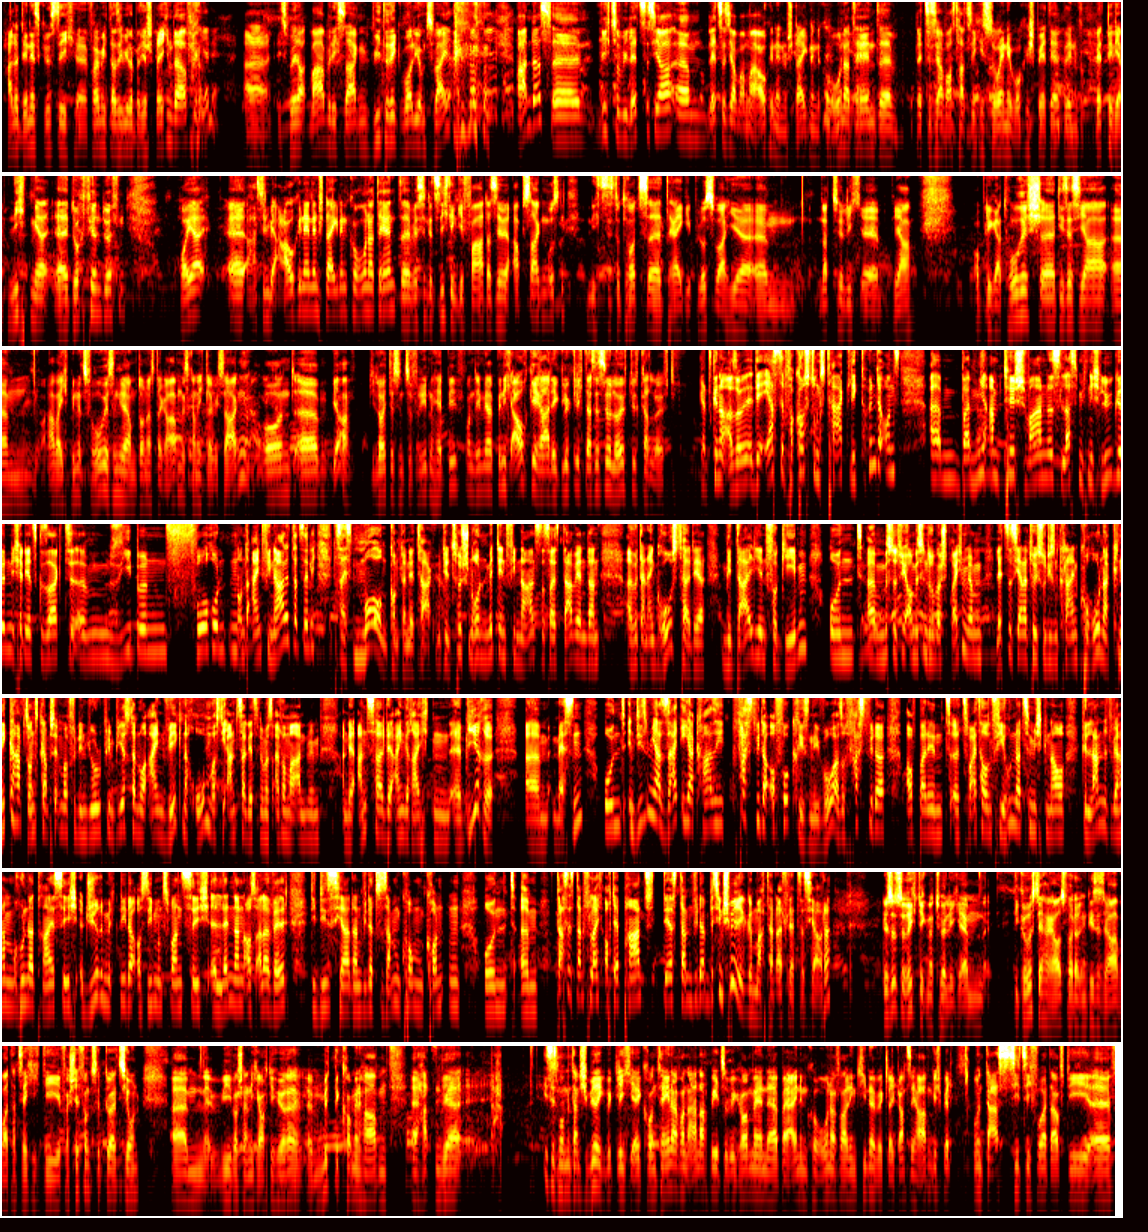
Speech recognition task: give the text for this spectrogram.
Hallo Dennis, grüß dich. Ich freue mich, dass ich wieder bei dir sprechen darf. Gerne. Äh, es war, würde ich sagen, widrig Volume 2. Anders, äh, nicht so wie letztes Jahr. Ähm, letztes Jahr waren wir auch in einem steigenden Corona-Trend. Äh, letztes Jahr war es tatsächlich so, eine Woche später den Wettbewerb nicht mehr äh, durchführen dürfen. Heuer äh, sind wir auch in einem steigenden Corona-Trend. Äh, wir sind jetzt nicht in Gefahr, dass wir absagen mussten. Nichtsdestotrotz, äh, 3G Plus war hier ähm, natürlich äh, ja, obligatorisch äh, dieses Jahr. Ähm, aber ich bin jetzt froh, wir sind hier am Donnerstagabend, das kann ich glaube ich sagen. Und ähm, ja, die Leute sind zufrieden, happy. Von dem her bin ich auch gerade glücklich, dass es so läuft, wie es gerade läuft. Ganz genau. Also der erste Verkostungstag liegt hinter uns. Ähm, bei mir am Tisch waren es, lass mich nicht lügen, ich hätte jetzt gesagt ähm, sieben Vorrunden und ein Finale tatsächlich. Das heißt, morgen kommt dann der Tag mit den Zwischenrunden, mit den Finals. Das heißt, da werden dann äh, wird dann ein Großteil der Medaillen vergeben und ähm, müssen natürlich auch ein bisschen drüber sprechen. Wir haben letztes Jahr natürlich so diesen kleinen Corona-Knick gehabt. Sonst gab es ja immer für den European Beer Star nur einen Weg nach oben, was die Anzahl jetzt, wenn wir es einfach mal an, an der Anzahl der eingereichten äh, Biere ähm, messen. Und in diesem Jahr seid ihr ja quasi quasi fast wieder auf Vorkrisenniveau, also fast wieder auf bei den 2400 äh, ziemlich genau gelandet. Wir haben 130 Jurymitglieder aus 27 äh, Ländern aus aller Welt, die dieses Jahr dann wieder zusammenkommen konnten. Und ähm, das ist dann vielleicht auch der Part, der es dann wieder ein bisschen schwieriger gemacht hat als letztes Jahr, oder? Das ist richtig, natürlich. Ähm, die größte Herausforderung dieses Jahr war tatsächlich die Verschiffungssituation. Ähm, wie wahrscheinlich auch die Hörer äh, mitbekommen haben, hatten wir ist es momentan schwierig, wirklich äh, Container von A nach B zu bekommen. Äh, bei einem Corona-Fall in China wird gleich ganze Hafen gesperrt und das zieht sich fort auf die äh,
